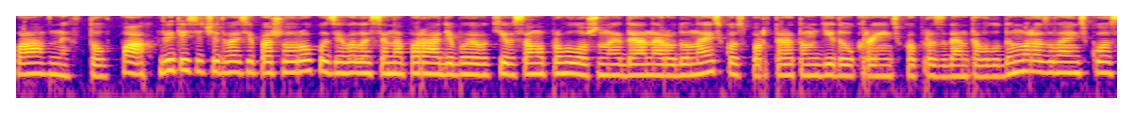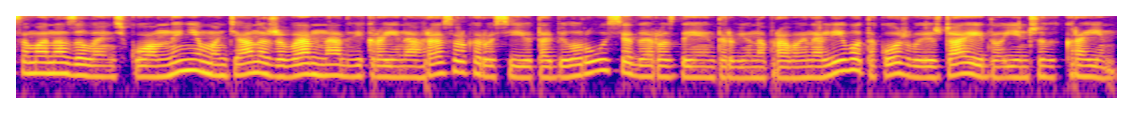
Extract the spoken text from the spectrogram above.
телефонних стовпах. 2021 року з'явилася на параді бойовиків самопроголошеної ДНР у Донецьку з портретом діда українського президента Володимира Зеленського Семена Зеленського. Нині Монтяна живе на дві країни-агресорки Росію та Білорусі, де роздає інтерв'ю направо і наліво. Також виїжджає і до інших країн.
